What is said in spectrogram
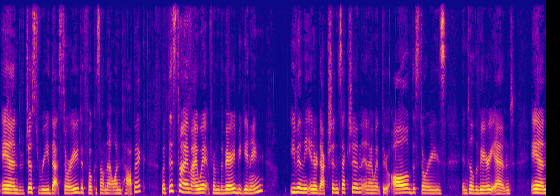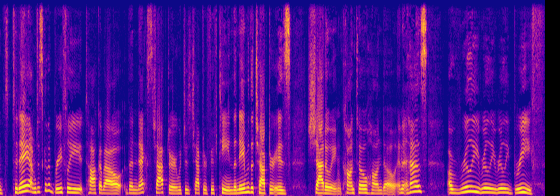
and just read that story to focus on that one topic. But this time I went from the very beginning, even the introduction section, and I went through all of the stories until the very end. And today I'm just going to briefly talk about the next chapter, which is chapter 15. The name of the chapter is Shadowing, Canto Hondo, and it has a really, really, really brief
